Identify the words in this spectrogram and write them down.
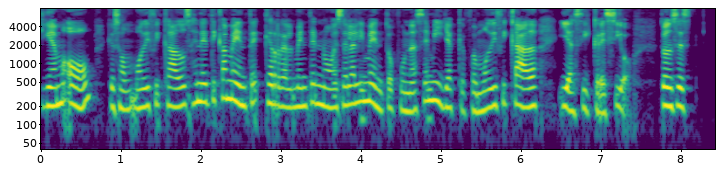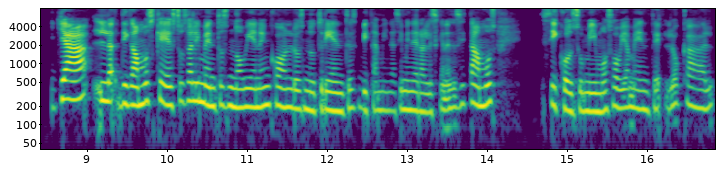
GMO, que son modificados genéticamente, que realmente no es el alimento, fue una semilla que fue modificada y así creció. Entonces, ya digamos que estos alimentos no vienen con los nutrientes, vitaminas y minerales que necesitamos si consumimos obviamente local,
